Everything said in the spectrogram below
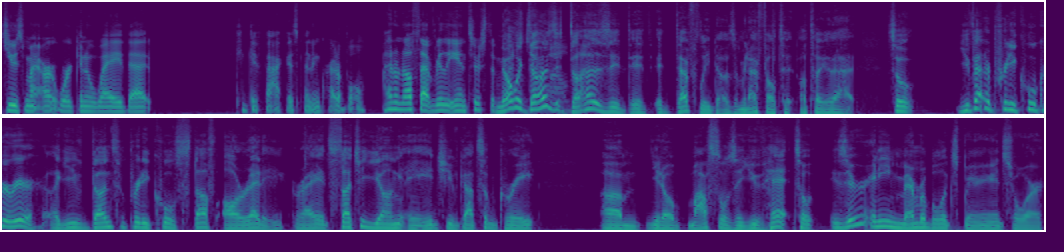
use my artwork in a way that can give back has been incredible. I don't know if that really answers the no, it does. Well, it does. It, it it definitely does. I mean, I felt it. I'll tell you that. So you've had a pretty cool career. Like you've done some pretty cool stuff already, right? It's such a young age. You've got some great, um, you know, milestones that you've hit. So is there any memorable experience or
